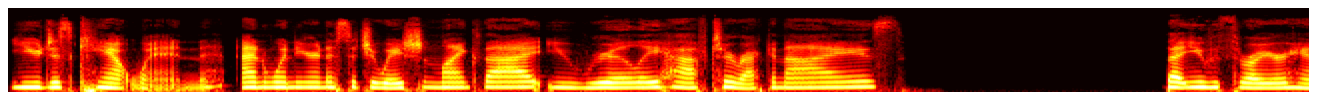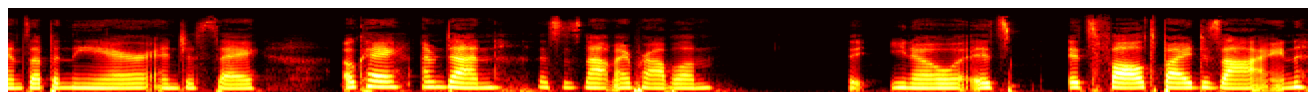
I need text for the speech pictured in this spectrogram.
you just can't win. And when you're in a situation like that, you really have to recognize that you throw your hands up in the air and just say, "Okay, I'm done. This is not my problem." You know, it's it's fault by design.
